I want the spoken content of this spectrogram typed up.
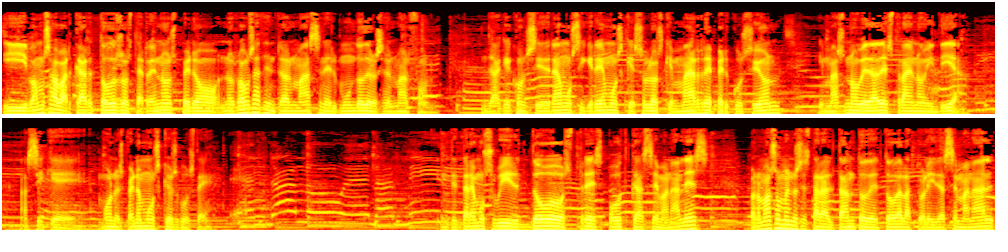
y vamos a abarcar todos los terrenos, pero nos vamos a centrar más en el mundo de los smartphones, ya que consideramos y creemos que son los que más repercusión y más novedades traen hoy en día. Así que, bueno, esperemos que os guste. Intentaremos subir dos, tres podcasts semanales para más o menos estar al tanto de toda la actualidad semanal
